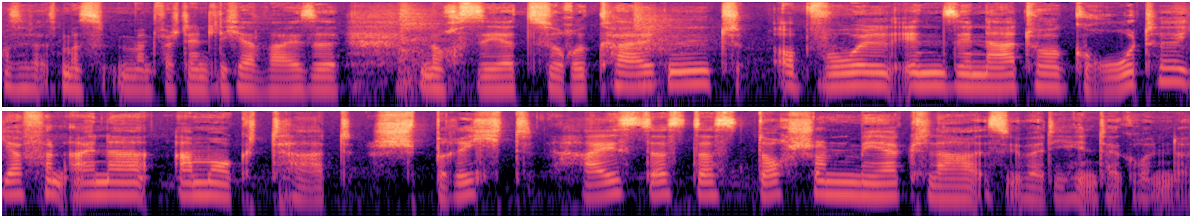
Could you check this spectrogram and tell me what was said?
Also da ist man verständlicherweise noch sehr zurückhaltend, obwohl Innensenator Grote ja von einer Amoktat spricht. Heißt das, dass doch schon mehr klar ist über die Hintergründe?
